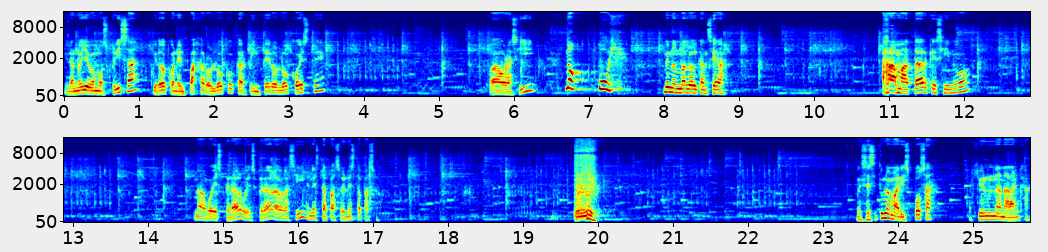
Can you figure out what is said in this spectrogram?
Mira, no llevamos prisa. Cuidado con el pájaro loco, carpintero loco este. Ahora sí. ¡No! ¡Uy! Menos mal lo alcancé a... A matar, que si no... No, voy a esperar, voy a esperar. Ahora sí, en esta paso, en esta paso. Necesito una mariposa. Aquí en una naranja.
